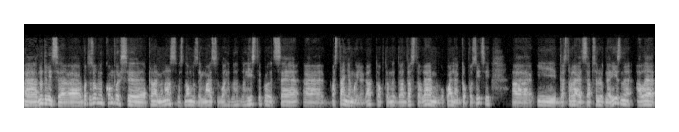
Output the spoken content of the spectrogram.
Е, Ну, дивіться, е, роботизовані комплекси, принаймні у нас в основному займаються лог- лог- логістикою. Це е, остання миля. Да? Тобто ми доставляємо буквально до позицій, і доставляється абсолютно різне, але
